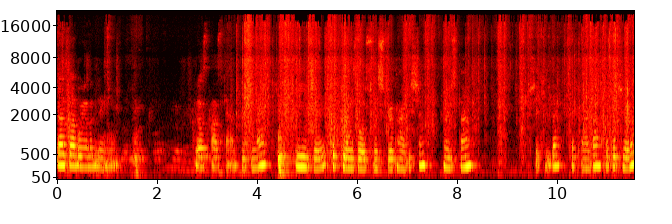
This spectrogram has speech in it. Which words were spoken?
biraz daha boya alabilir miyim? Biraz az geldi gözüme. İyice kıpkırmızı olsun istiyor kardeşim. O yüzden bu şekilde tekrardan kapatıyorum.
